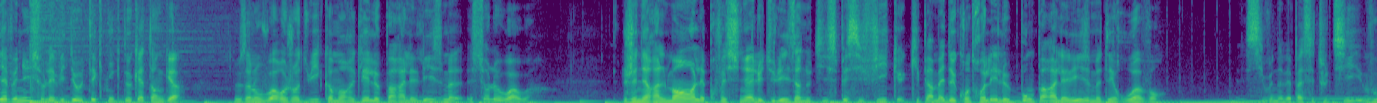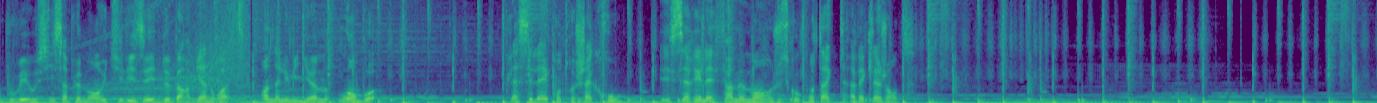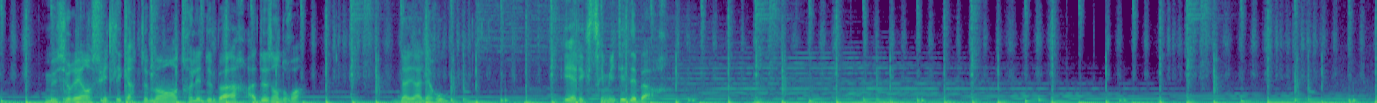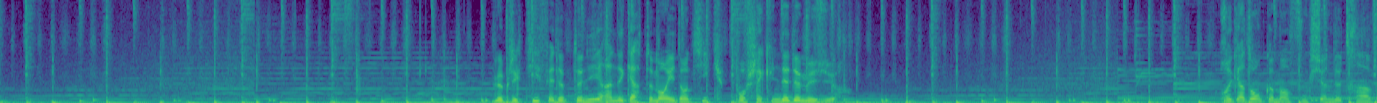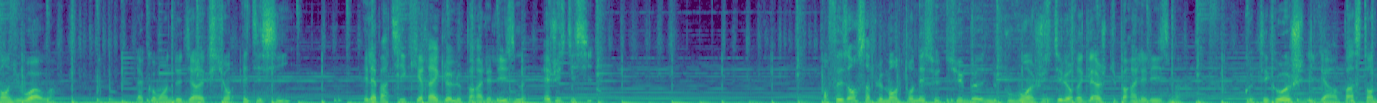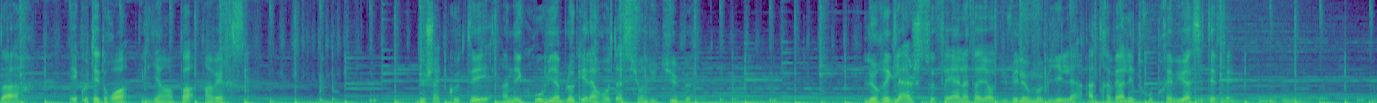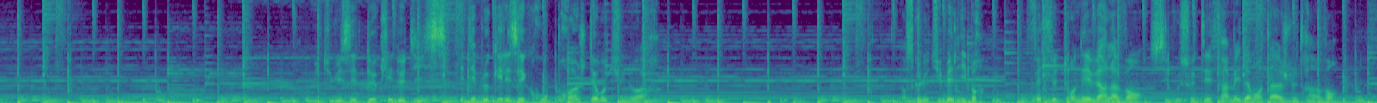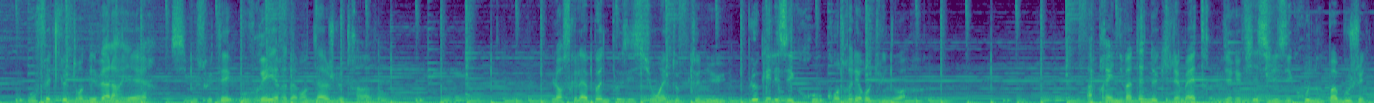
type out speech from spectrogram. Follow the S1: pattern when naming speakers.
S1: Bienvenue sur les vidéos techniques de Katanga. Nous allons voir aujourd'hui comment régler le parallélisme sur le WOW. Généralement, les professionnels utilisent un outil spécifique qui permet de contrôler le bon parallélisme des roues avant. Si vous n'avez pas cet outil, vous pouvez aussi simplement utiliser deux barres bien droites en aluminium ou en bois. Placez-les contre chaque roue et serrez-les fermement jusqu'au contact avec la jante. Mesurez ensuite l'écartement entre les deux barres à deux endroits, derrière les roues et à l'extrémité des barres. L'objectif est d'obtenir un écartement identique pour chacune des deux mesures. Regardons comment fonctionne le train avant du WOW. La commande de direction est ici, et la partie qui règle le parallélisme est juste ici. En faisant simplement tourner ce tube, nous pouvons ajuster le réglage du parallélisme. Côté gauche, il y a un pas standard, et côté droit, il y a un pas inversé. De chaque côté, un écrou vient bloquer la rotation du tube, le réglage se fait à l'intérieur du vélo mobile à travers les trous prévus à cet effet. Utilisez deux clés de 10 et débloquez les écrous proches des rotules noires. Lorsque le tube est libre, faites-le tourner vers l'avant si vous souhaitez fermer davantage le train avant, ou faites-le tourner vers l'arrière si vous souhaitez ouvrir davantage le train avant. Lorsque la bonne position est obtenue, bloquez les écrous contre les rotules noires. Après une vingtaine de kilomètres, vérifiez si les écrous n'ont pas bougé.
